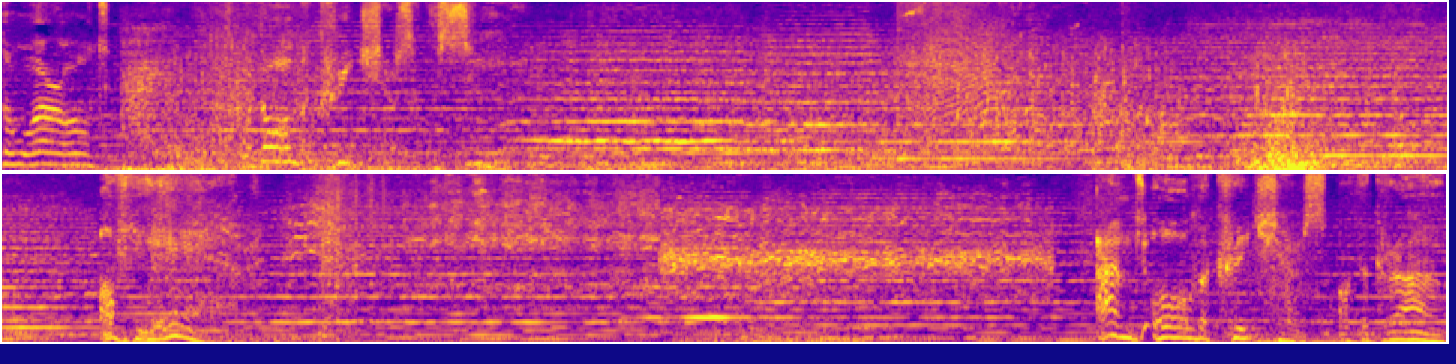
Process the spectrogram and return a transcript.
The world with all the creatures of the sea. Of the air. And all the creatures of the ground.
